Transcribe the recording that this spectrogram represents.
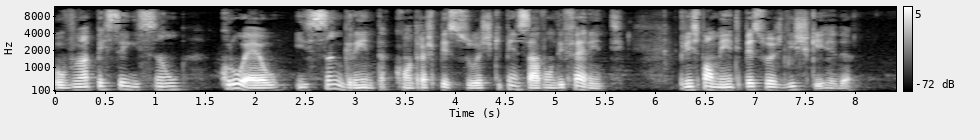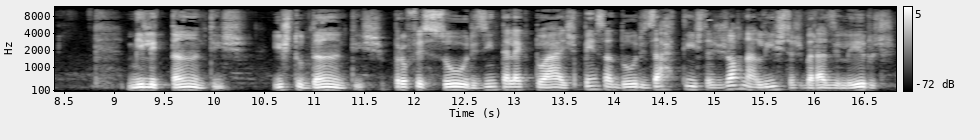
houve uma perseguição cruel e sangrenta contra as pessoas que pensavam diferente, principalmente pessoas de esquerda. Militantes, estudantes, professores, intelectuais, pensadores, artistas, jornalistas brasileiros,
